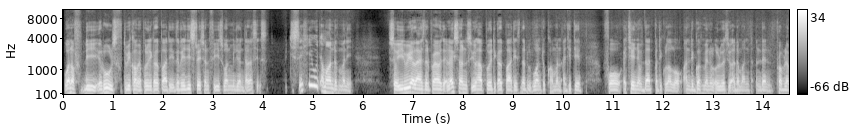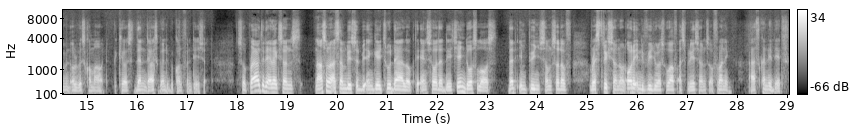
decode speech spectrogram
one of the rules to become a political party, the registration fee is one million dollars, which is a huge amount of money. So you realize that prior to elections, you'll have political parties that would want to come and agitate for a change of that particular law, and the government will always be adamant, and then problem will always come out because then there's going to be confrontation. So prior to the elections, National Assemblies should be engaged through dialogue to ensure that they change those laws that impinge some sort of restriction on other individuals who have aspirations of running as candidates.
